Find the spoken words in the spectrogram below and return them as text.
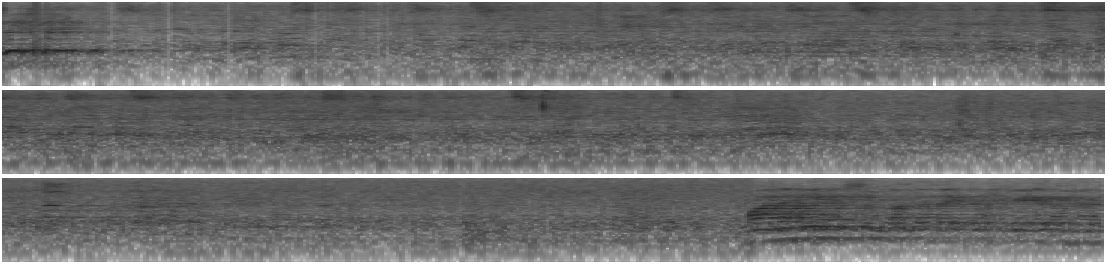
माननीय श्रीकांतताई फडके म्हणजे राहणार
